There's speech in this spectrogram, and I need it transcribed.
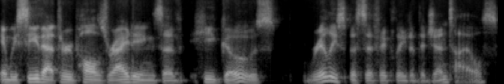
and we see that through Paul's writings of he goes really specifically to the Gentiles.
